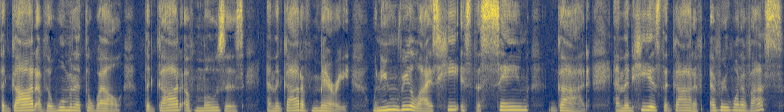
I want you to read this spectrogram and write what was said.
the God of the woman at the well, the God of Moses, and the God of Mary, when you realize He is the same God and that He is the God of every one of us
